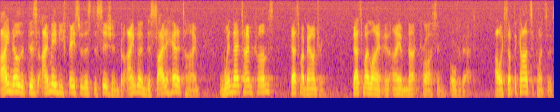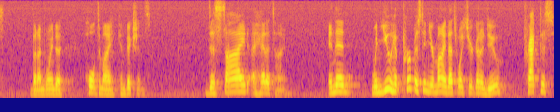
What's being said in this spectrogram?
I know that this, I may be faced with this decision, but I'm going to decide ahead of time when that time comes, that's my boundary. That's my line, and I am not crossing over that. I'll accept the consequences, but I'm going to hold to my convictions. Decide ahead of time. And then when you have purposed in your mind that's what you're going to do, practice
